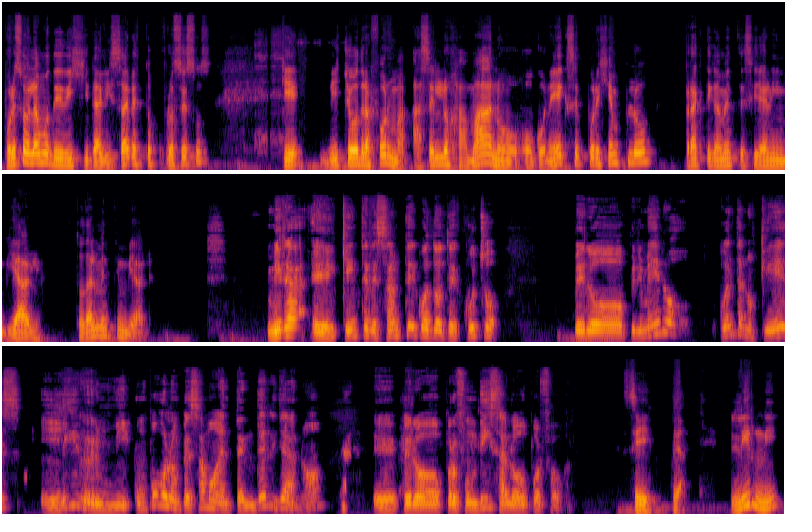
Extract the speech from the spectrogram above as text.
Por eso hablamos de digitalizar estos procesos que, dicho de otra forma, hacerlos a mano o con Excel, por ejemplo, prácticamente serían inviables, totalmente inviables. Mira, eh, qué interesante cuando te escucho, pero primero cuéntanos qué es LIRMI. Un poco lo empezamos a entender ya, ¿no? Eh, pero profundízalo, por favor. Sí, mira, LIRMI,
